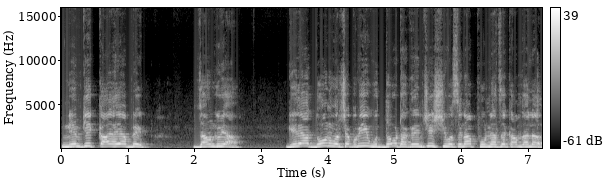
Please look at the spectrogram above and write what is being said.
नेमकी काय आहे अपडेट? जाणून घेऊया. गेल्या दोन वर्षापूर्वी उद्धव ठाकरेंची शिवसेना फोडण्याचं काम झालं.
